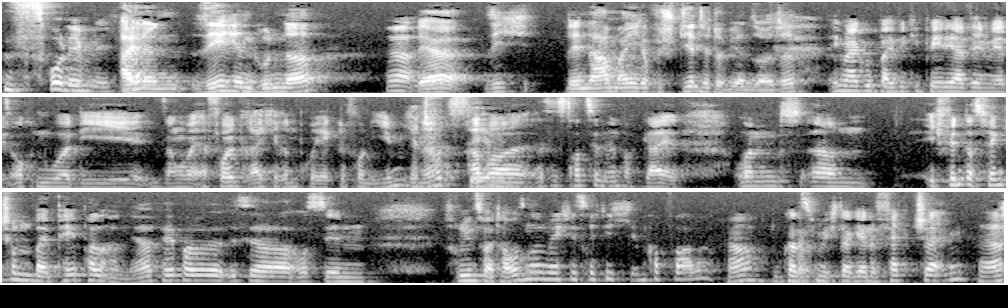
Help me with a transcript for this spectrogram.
so nämlich. ne? einen Seriengründer, ja. der sich den Namen eigentlich auf die Stirn tätowieren sollte. Ich meine, gut, bei Wikipedia sehen wir jetzt auch nur die, sagen wir mal, erfolgreicheren Projekte von ihm. Ja, ne? trotzdem. Aber es ist trotzdem einfach geil. Und ähm, ich finde, das fängt schon bei PayPal an. Ja? PayPal ist ja aus den frühen 2000ern, wenn ich das richtig im Kopf habe. Ja? Du kannst mich da gerne fact-checken. Ja?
